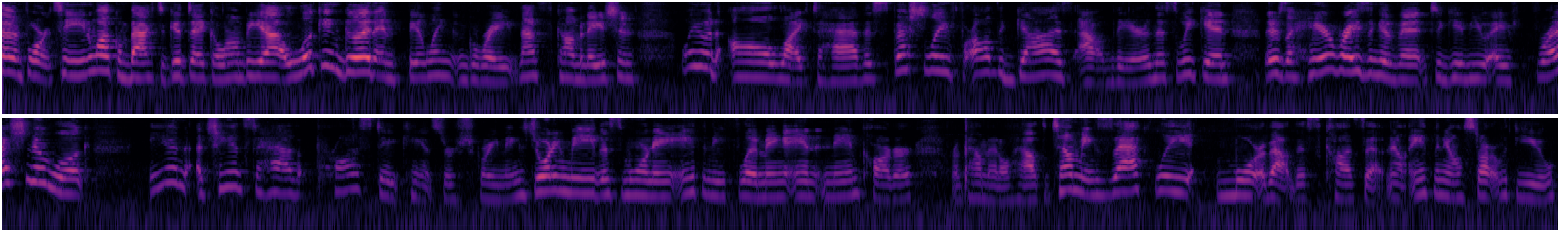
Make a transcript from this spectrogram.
714. Welcome back to Good Day Columbia. Looking good and feeling great. That's the combination we would all like to have, especially for all the guys out there. And this weekend, there's a hair raising event to give you a fresh new look and a chance to have prostate cancer screenings. Joining me this morning, Anthony Fleming and Nan Carter from Palmetto Health to tell me exactly more about this concept. Now, Anthony, I'll start with you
